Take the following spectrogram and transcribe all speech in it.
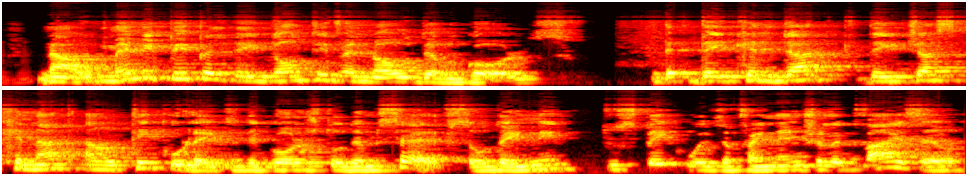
Mm-hmm. Now, many people, they don't even know their goals. They, they cannot, they just cannot articulate the goals to themselves. So they need to speak with a financial advisor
